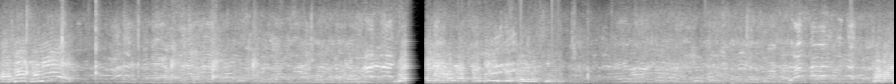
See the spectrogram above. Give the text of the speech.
बसा खाली. समाज.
